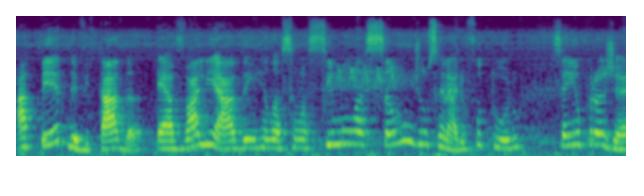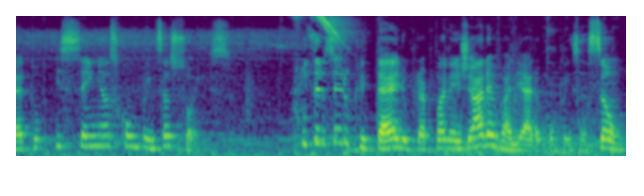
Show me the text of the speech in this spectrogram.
A perda evitada é avaliada em relação à simulação de um cenário futuro sem o projeto e sem as compensações. O terceiro critério para planejar e avaliar a compensação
